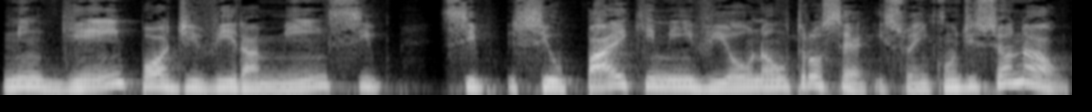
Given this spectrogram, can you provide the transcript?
Ninguém pode vir a mim se, se, se o Pai que me enviou não o trouxer. Isso é incondicional.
